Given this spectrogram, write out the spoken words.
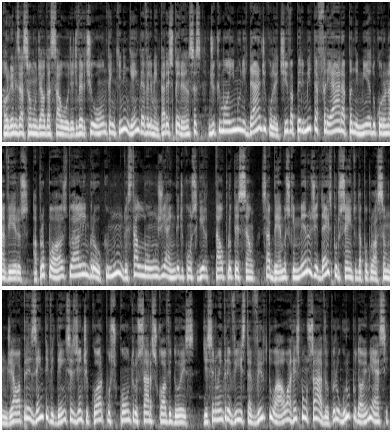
A Organização Mundial da Saúde advertiu ontem que ninguém deve alimentar esperanças de que uma imunidade coletiva permita frear a pandemia do coronavírus. A propósito, ela lembrou que o mundo está longe ainda de conseguir tal proteção. Sabemos que menos de 10% da população mundial apresenta evidências de anticorpos contra o SARS-CoV-2 disse numa entrevista virtual a responsável pelo grupo da OMS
